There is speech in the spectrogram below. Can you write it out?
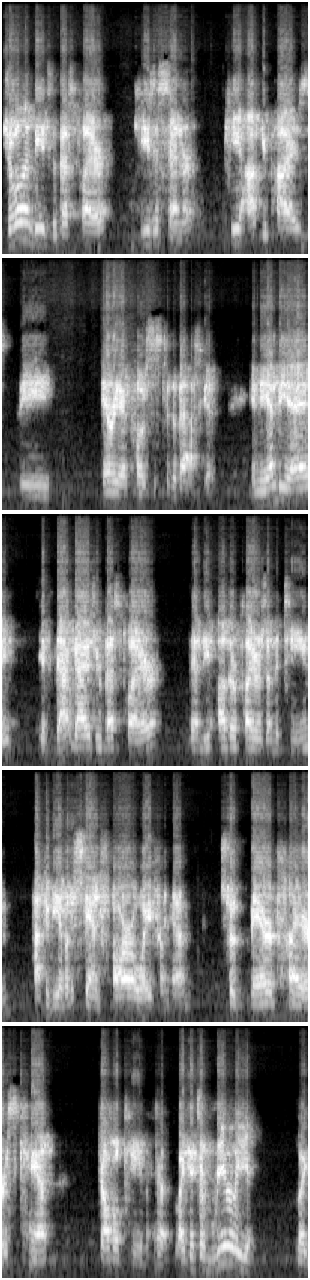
Joel Embiid's the best player. He's a center. He occupies the area closest to the basket. In the NBA, if that guy is your best player, then the other players on the team have to be able to stand far away from him so their players can't double team him. Like it's a really like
